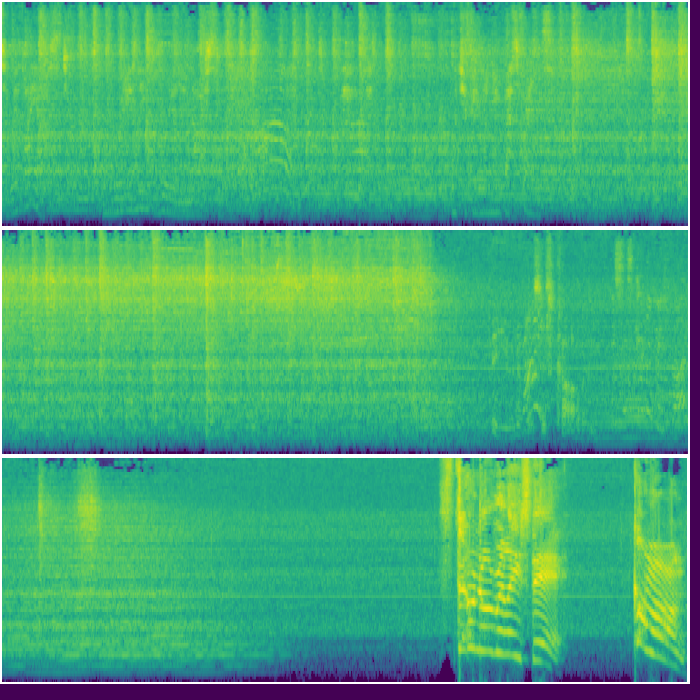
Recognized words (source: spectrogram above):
So if I asked really, really nicely, would you be my new best friends? The universe is calling. This is gonna be fun. Still no release date! Come on!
